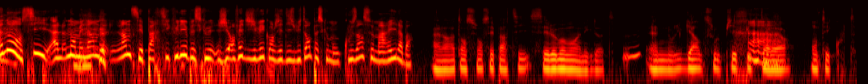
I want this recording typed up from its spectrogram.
Ah non, si, alors, non, mais l'Inde, l'Inde c'est particulier parce que j'ai en fait j'y vais quand j'ai 18 ans parce que mon cousin se marie là-bas. Alors attention, c'est parti, c'est le moment anecdote. Mm. Elle nous le garde sous le pied depuis tout à l'heure. On t'écoute.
